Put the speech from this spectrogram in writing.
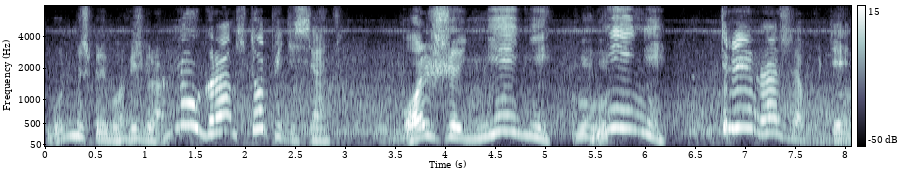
Буду без перебора. Без перебора. Ну, грамм 150. Больше ни-ни. Ни-ни. Три раза в день.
